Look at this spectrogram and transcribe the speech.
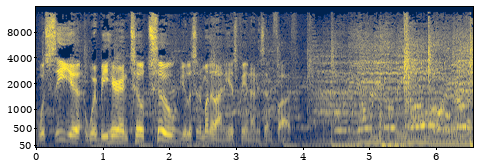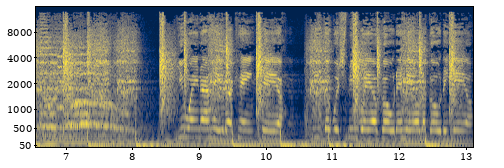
We'll see you. We'll be here until 2. You listen to Moneyline, ESPN 97.5. You ain't a hater, can't tell. Either wish me well, go to hell or go to Yale.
